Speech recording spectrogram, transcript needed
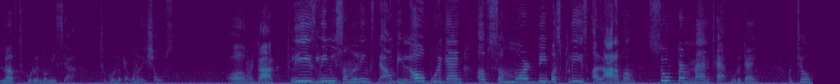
love to go to Indonesia to go look at one of these shows. Oh my God. Please leave me some links down below, Buddha Gang, of some more Divas. Please, a lot of them. Superman tap, Buddha Gang. Until,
